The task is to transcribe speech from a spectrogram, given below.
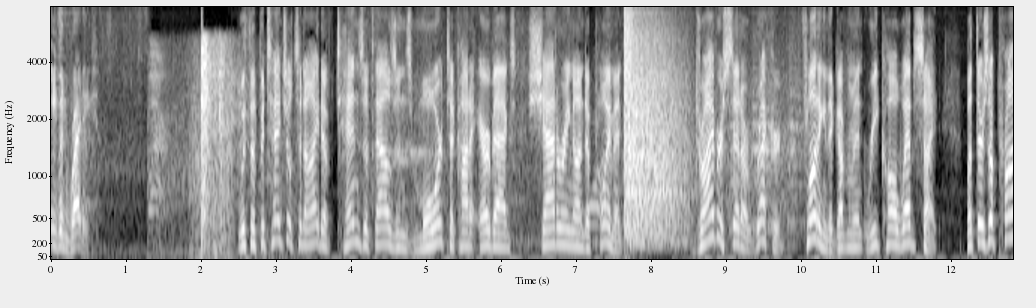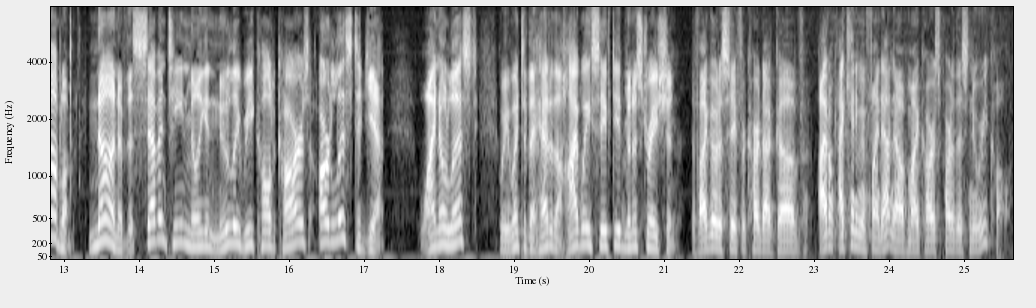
even ready? With the potential tonight of tens of thousands more Takata airbags shattering on deployment, drivers set a record flooding the government recall website. But there's a problem. None of the 17 million newly recalled cars are listed yet. Why no list? We went to the head of the Highway Safety Administration. If I go to safercar.gov, I don't I can't even find out now if my car is part of this new recall.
